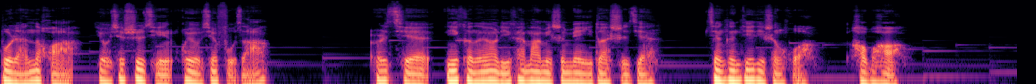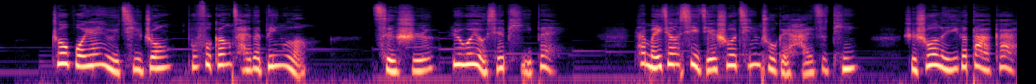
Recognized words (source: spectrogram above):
不然的话，有些事情会有些复杂，而且你可能要离开妈咪身边一段时间，先跟爹地生活，好不好？周伯言语气中不复刚才的冰冷，此时略微有些疲惫。他没将细节说清楚给孩子听，只说了一个大概。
